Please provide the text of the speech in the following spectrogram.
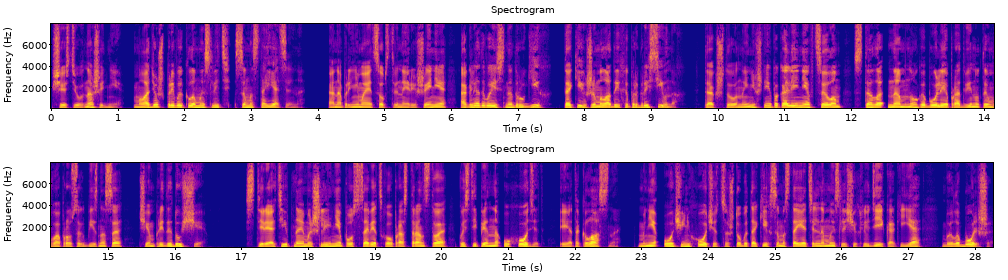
К счастью, в наши дни молодежь привыкла мыслить самостоятельно. Она принимает собственные решения, оглядываясь на других, таких же молодых и прогрессивных, так что нынешнее поколение в целом стало намного более продвинутым в вопросах бизнеса, чем предыдущее. Стереотипное мышление постсоветского пространства постепенно уходит, и это классно. Мне очень хочется, чтобы таких самостоятельно мыслящих людей, как я, было больше.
